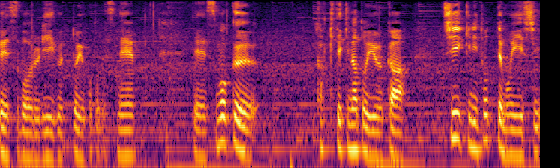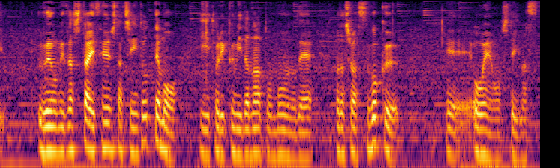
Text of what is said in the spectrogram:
ベースボールリーグということですね。ですごく画期的なというか地域にとってもいいし上を目指したい選手たちにとってもいい取り組みだなと思うので私はすごく、えー、応援をしています。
